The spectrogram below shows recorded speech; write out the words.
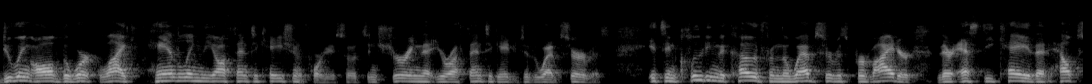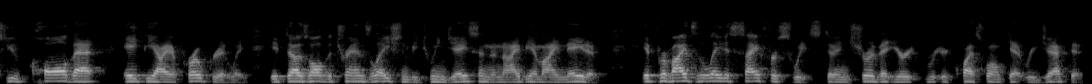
doing all of the work like handling the authentication for you. So it's ensuring that you're authenticated to the web service. It's including the code from the web service provider, their SDK that helps you call that API appropriately. It does all the translation between JSON and IBM i native. It provides the latest cipher suites to ensure that your request won't get rejected.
